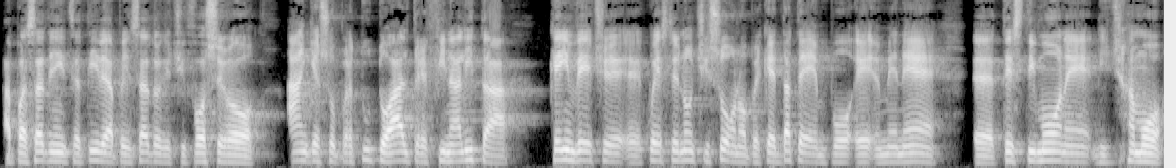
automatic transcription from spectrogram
a passate iniziative, ha pensato che ci fossero anche e soprattutto altre finalità, che invece eh, queste non ci sono perché da tempo e me ne è eh, testimone, diciamo,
